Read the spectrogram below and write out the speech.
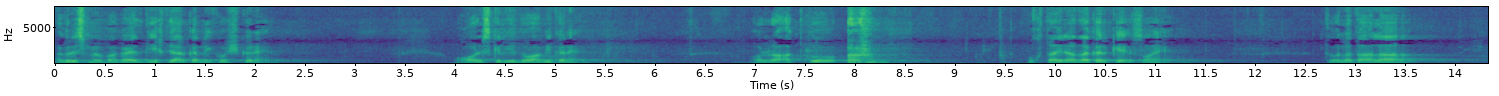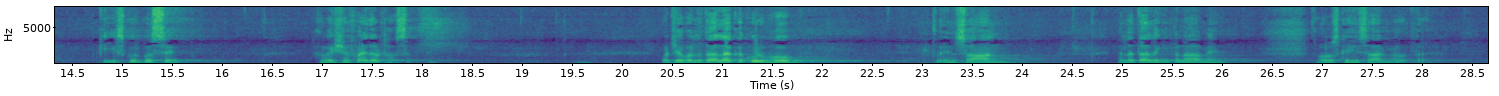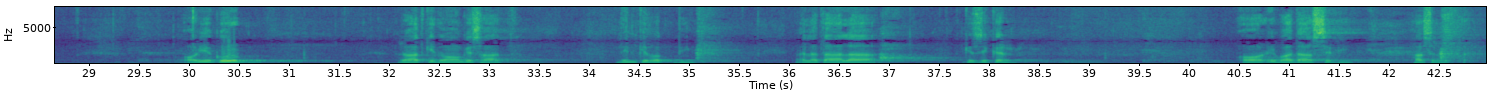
اگر اس میں باقاعدگی اختیار کرنے کی کوشش کریں اور اس کے لیے دعا بھی کریں اور رات کو پختہ ارادہ کر کے سوئیں تو اللہ تعالیٰ کی اس قربت سے ہمیشہ فائدہ اٹھا سکتے ہیں۔ اور جب اللہ تعالیٰ کا قرب ہو تو انسان اللہ تعالیٰ کی پناہ میں اور اس کے حصار میں ہوتا ہے۔ اور یہ قرب رات کی دعاؤں کے ساتھ دن کے وقت بھی اللہ تعالیٰ کے ذکر اور عبادات سے بھی حاصل ہوتا ہے۔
